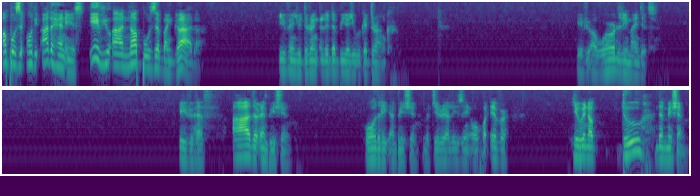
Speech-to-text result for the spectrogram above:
Opposite, on the other hand, is if you are not possessed by God, even you drink a little beer, you will get drunk. If you are worldly minded, if you have other ambition, worldly ambition, materialism, or whatever, you will not do the mission.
